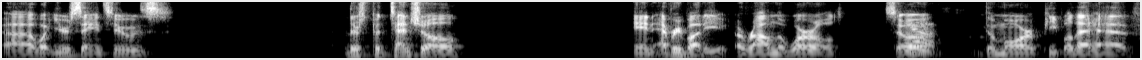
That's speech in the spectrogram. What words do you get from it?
uh what you're saying too is there's potential in everybody around the world. So yeah. the more people that have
